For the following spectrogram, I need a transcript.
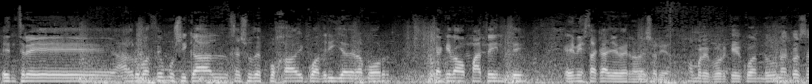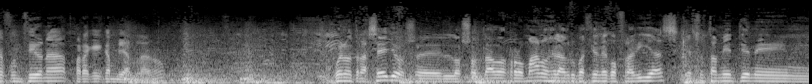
entre agrupación musical Jesús Despojado y cuadrilla del amor que ha quedado patente en esta calle Bernabé Soriano. Hombre, porque cuando una cosa funciona, ¿para qué cambiarla, no? Bueno, tras ellos, eh, los soldados romanos de la agrupación de cofradías, que estos también tienen,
